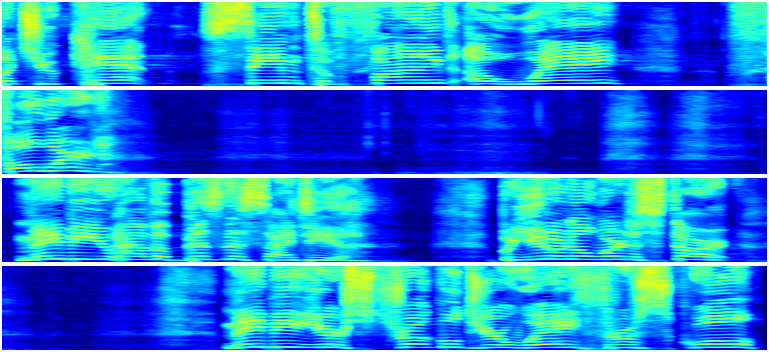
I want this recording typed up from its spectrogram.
but you can't seem to find a way forward. Maybe you have a business idea, but you don't know where to start. Maybe you're struggled your way through school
